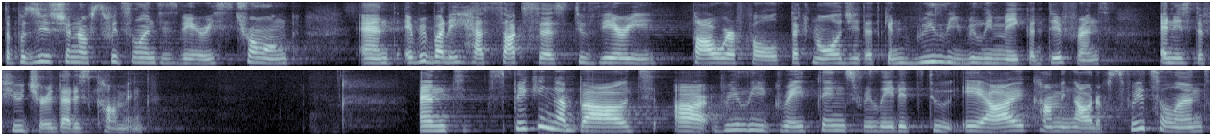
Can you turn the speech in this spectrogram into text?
The position of Switzerland is very strong and everybody has access to very powerful technology that can really, really make a difference and is the future that is coming. And speaking about uh, really great things related to AI coming out of Switzerland,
